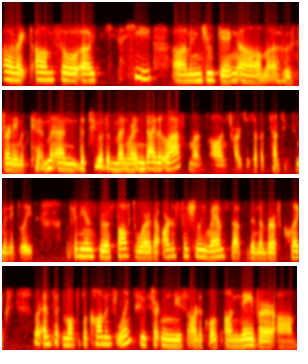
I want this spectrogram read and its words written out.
All right. Um, so, uh, he, uh, meaning Druking, um, uh, whose surname is Kim, and the two other men were indicted last month on charges of attempting to manipulate opinions through a software that artificially ramps up the number of clicks or input multiple comments linked to certain news articles on Naver, um,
